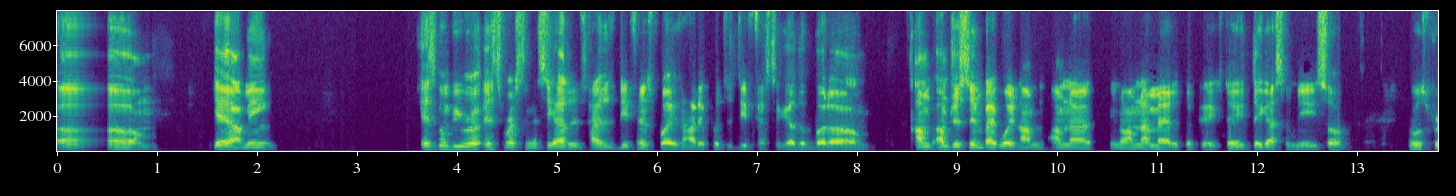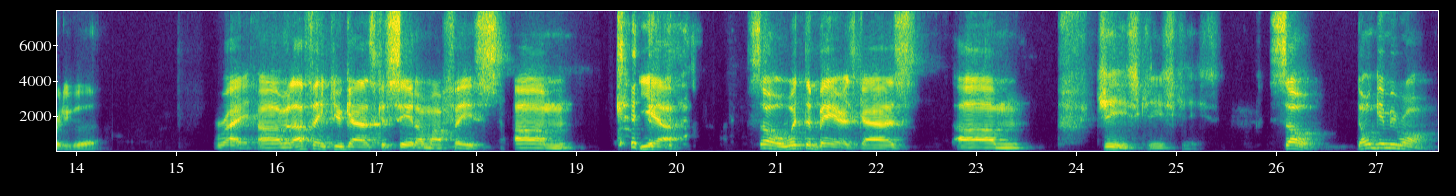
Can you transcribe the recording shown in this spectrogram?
Uh, um, yeah, I mean, it's gonna be real interesting to see how this how this defense plays and how they put the defense together. But um, I'm I'm just sitting back waiting. I'm I'm not you know I'm not mad at the picks. They they got some needs, so it was pretty good. Right, um, and I think you guys could see it on my face. Um, yeah. so with the Bears, guys, um, geez, geez, geez. So don't get me wrong.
